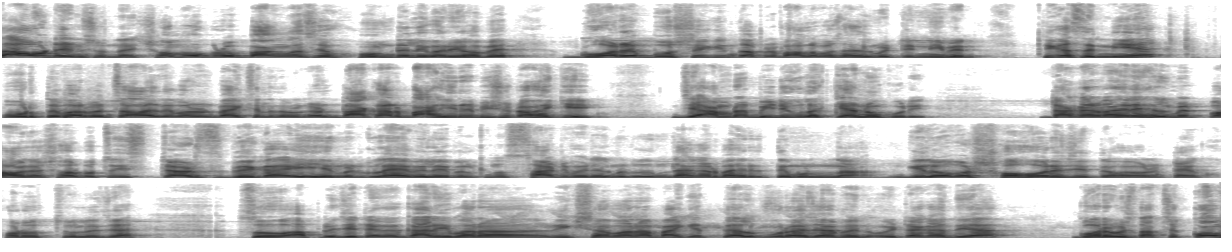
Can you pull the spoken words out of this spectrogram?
তাও টেনশন নাই, সমগ্র বাংলাদেশে হোম ডেলিভারি হবে, ঘরে বসে কিন্তু আপনার ভালোবাসা হেলমেটটি নেবেন। ঠিক আছে, নিয়ে পড়তে পারবেন, চালাতে পারবেন, বাইক চালাতে পারবেন। কারণ ঢাকার বাহিরের বিষয়টা হয় কি, যে আমরা ভিডিওগুলো কেন করি? ঢাকার বাইরে হেলমেট পাওয়া যায়, সর্বোচ্চ স্টার্স, ভেগা এই হেলমেটগুলো অ্যাভেলেবেল কিন্তু সার্টিফাইড হেলমেট কিন্তু ঢাকার বাইরে তেমন না। গেলেও আবার শহরে যেতে হয় অনেক টাকা খরচ চলে যায়। সো আপনি যে টাকা গাড়ি ভাড়া, রিক্সা ভাড়া, বাইকের তেল পুরা যাবেন, ওই টাকা দিয়া ঘরে বসে, তার চেয়ে কম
